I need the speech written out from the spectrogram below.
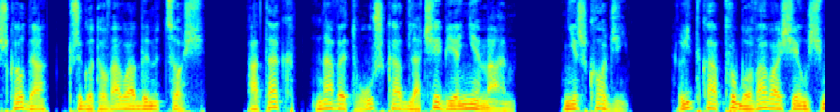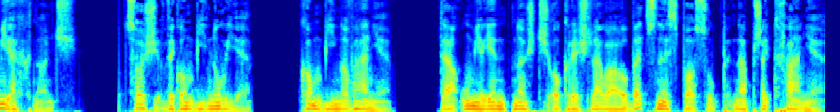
Szkoda, przygotowałabym coś. A tak, nawet łóżka dla ciebie nie mam. Nie szkodzi. Litka próbowała się uśmiechnąć. Coś wykombinuje. Kombinowanie. Ta umiejętność określała obecny sposób na przetrwanie.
